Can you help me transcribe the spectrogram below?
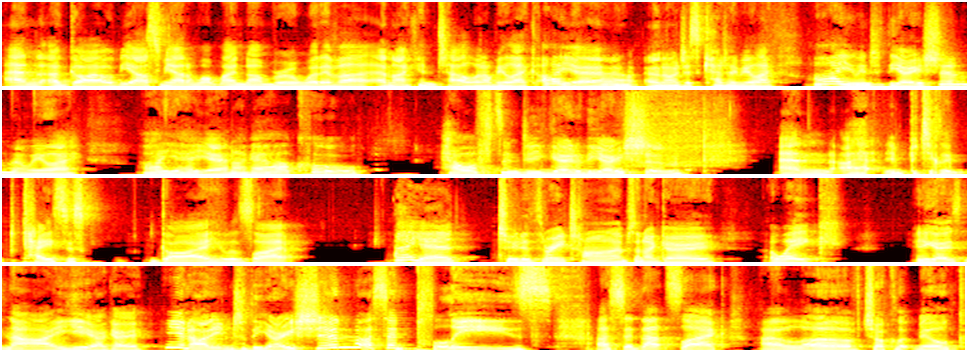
And a guy will be asking me out and want my number and whatever, and I can tell, and I'll be like, "Oh yeah," and I'll just casually be like, "Oh, are you into the ocean?" And we're like, "Oh yeah, yeah," and I go, "Oh, cool. How often do you go to the ocean?" And I, in particular case, this guy, he was like, "Oh yeah, two to three times," and I go, "A week." And he goes, nah, year. I go, you're not into the ocean. I said, please. I said, that's like, I love chocolate milk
